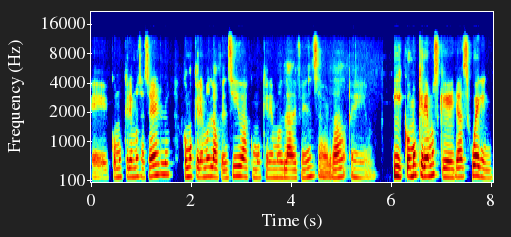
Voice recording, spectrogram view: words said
eh, cómo queremos hacerlo, cómo queremos la ofensiva, cómo queremos la defensa, ¿verdad? Eh, y cómo queremos que ellas jueguen,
